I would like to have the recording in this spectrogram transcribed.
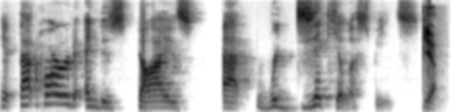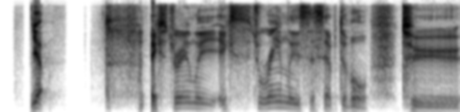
hit that hard and is dies at ridiculous speeds. Yeah. Yep. Extremely, extremely susceptible to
